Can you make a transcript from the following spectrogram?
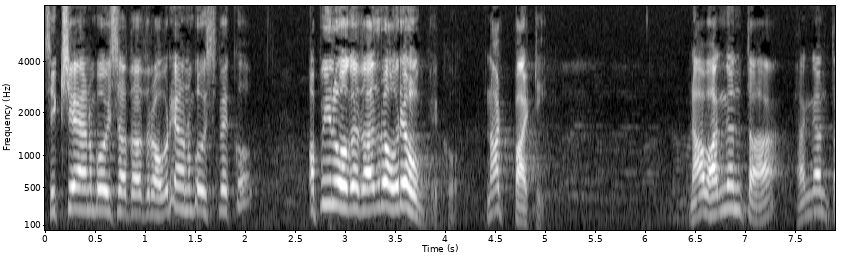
ಶಿಕ್ಷೆ ಅನುಭವಿಸೋದಾದರೂ ಅವರೇ ಅನುಭವಿಸ್ಬೇಕು, ಅಪೀಲ್ ಹೋಗೋದಾದರೂ ಅವರೇ ಹೋಗಬೇಕು, ನಾಟ್ ಪಾರ್ಟಿ. ನಾವು ಹಂಗಂತ ಹಂಗಂತ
